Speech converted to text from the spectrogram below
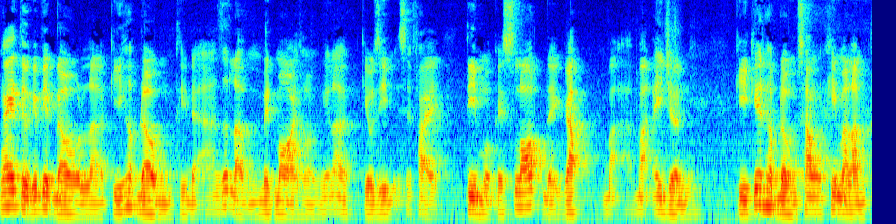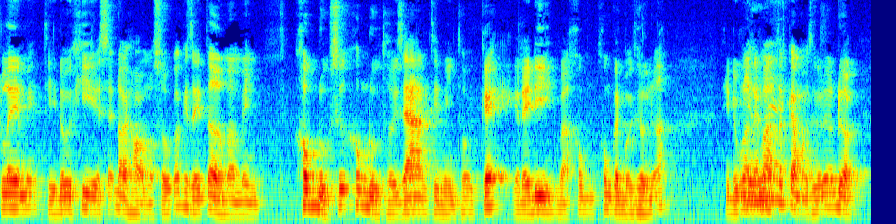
ngay từ cái việc đầu là ký hợp đồng thì đã rất là mệt mỏi rồi. Nghĩa là kiểu gì mình sẽ phải tìm một cái slot để gặp bạn, bạn agent ký kết hợp đồng xong khi mà làm claim ấy, thì đôi khi sẽ đòi hỏi một số các cái giấy tờ mà mình không đủ sức không đủ thời gian thì mình thôi kệ cái đấy đi và không không cần bồi thường nữa. Thì đúng là đúng nếu mà tất cả mọi thứ đã được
